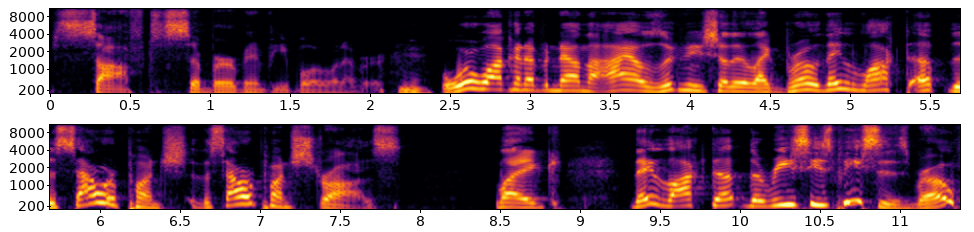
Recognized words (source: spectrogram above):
soft suburban people or whatever. But we're walking up and down the aisles, looking at each other like, bro, they locked up the sour punch, the sour punch straws, like they locked up the Reese's Pieces, bro.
